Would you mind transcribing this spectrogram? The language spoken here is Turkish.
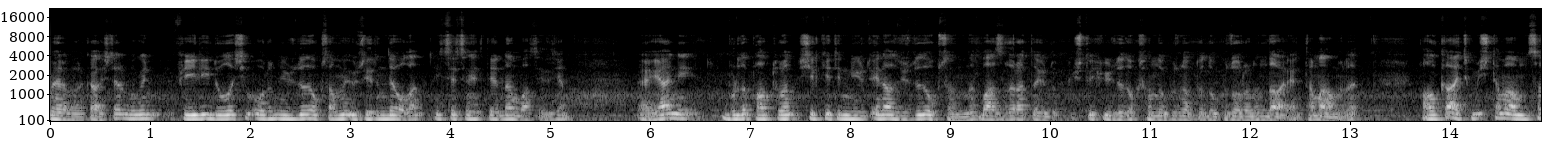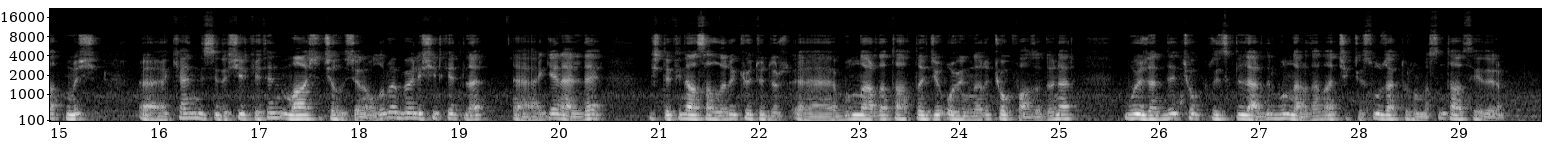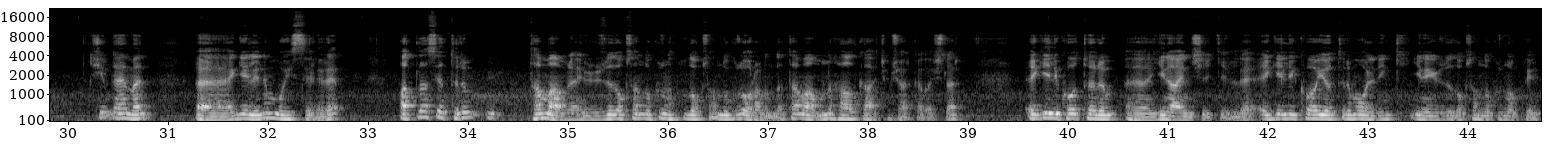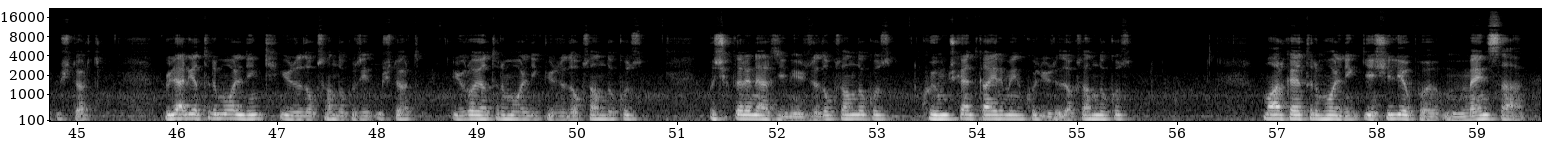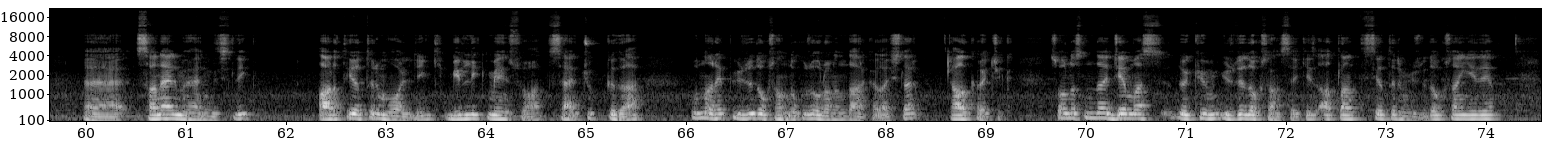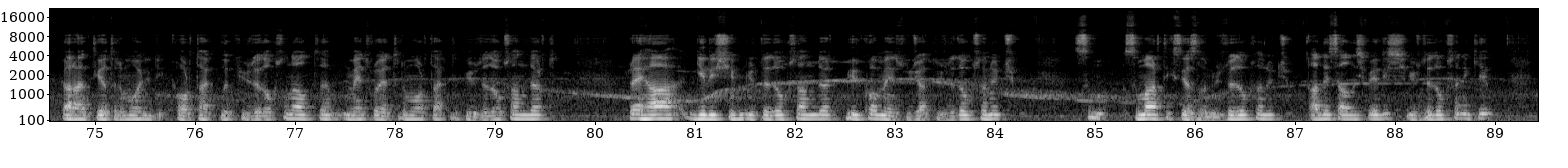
Merhaba arkadaşlar. Bugün fiili dolaşım oranı %90 ve üzerinde olan hisse senetlerinden bahsedeceğim. Ee, Yani burada patron şirketin en az %90'ını, bazıları hatta işte %99.9 oranında var yani tamamını halka açmış, tamamını satmış. Ee, Kendisi de şirketin maaşlı çalışanı olur ve böyle şirketler e, genelde işte finansalları kötüdür. Ee, Bunlarda tahtacı oyunları çok fazla döner. Bu yüzden de çok risklilerdir. Bunlardan açıkçası uzak durulmasını tavsiye ederim. Şimdi hemen eee, gelelim bu hisselere. Atlas Yatırım tamamı yani %99.99 oranında tamamını halka açmış arkadaşlar. Egeliko Tarım eee, yine aynı şekilde. Egeliko Yatırım Holding yine %99.74. Güler Yatırım Holding %99.74. Euro Yatırım Holding %99. Işıklar Enerji yine %99. Kuyumcu Kent Gayrimenkul %99. Marka Yatırım Holding, Yeşil Yapı, Mensa, e, Sanel Mühendislik, Artı Yatırım Holding, Birlik Mensuat, Selçuk Gıda bunlar hep %99 oranında arkadaşlar. Halka açık. Sonrasında Cemas Döküm %98, Atlantis Yatırım %97, Garanti Yatırım Ortaklık %96, Metro Yatırım Ortaklık %94, Reha Girişim %94, Birko Mensucat %93, Sm- Smartix yazılım %93, Ades Alışveriş %92,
